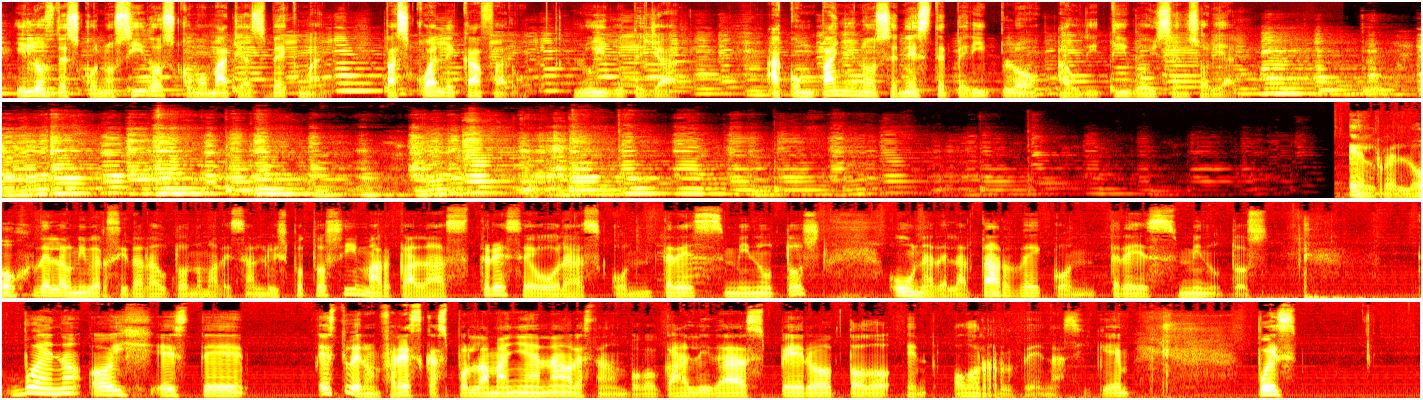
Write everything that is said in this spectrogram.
y los desconocidos como Matthias Beckmann, Pascual Cáfaro, Louis Bouteillard. Acompáñenos en este periplo auditivo y sensorial. De la Universidad Autónoma de San Luis Potosí marca las 13 horas con 3 minutos, una de la tarde con 3 minutos. Bueno, hoy este estuvieron frescas por la mañana, ahora están un poco cálidas, pero todo en orden, así que pues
